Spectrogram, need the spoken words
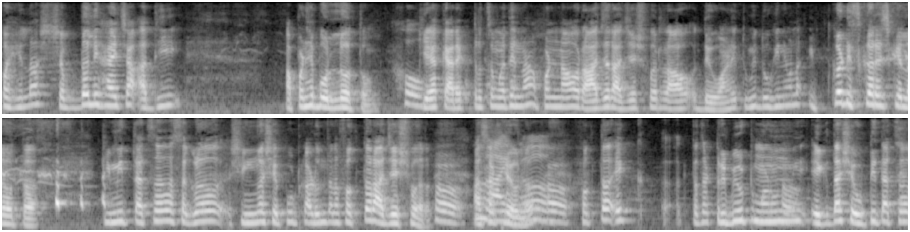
पहिला शब्द लिहायच्या आधी आपण हे बोललो होतो. की या कॅरेक्टरचं मध्ये ना आपण नाव राज राजेश्वर राव देऊ आणि तुम्ही दोघींनी मला इतकं डिस्करेज केलं होतं की मी त्याचं सगळं शिंग शेपूट काढून त्याला फक्त राजेश्वर हो. असं ठेवलं. हो. फक्त एक त्याचा ट्रिब्यूट म्हणून मी एकदा शेवटी त्याचं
